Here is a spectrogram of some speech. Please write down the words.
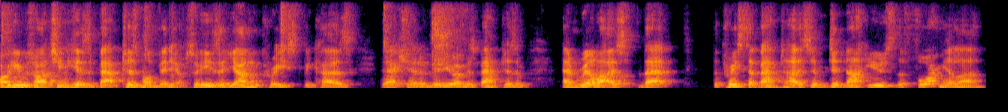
or he was watching his baptismal video. So he's a young priest because they actually had a video of his baptism, and realized that the priest that baptized him did not use the formula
